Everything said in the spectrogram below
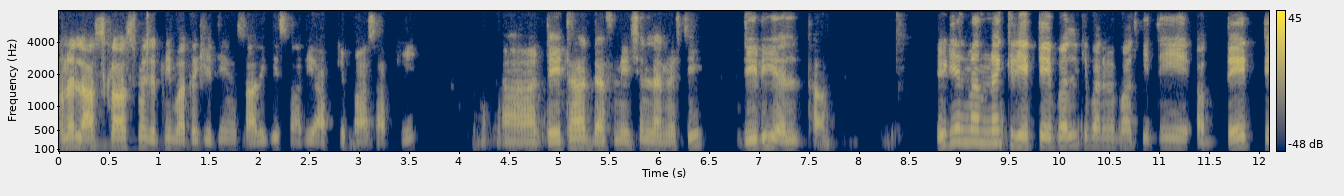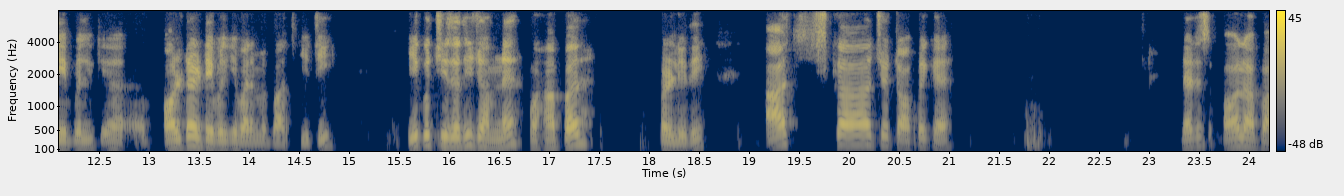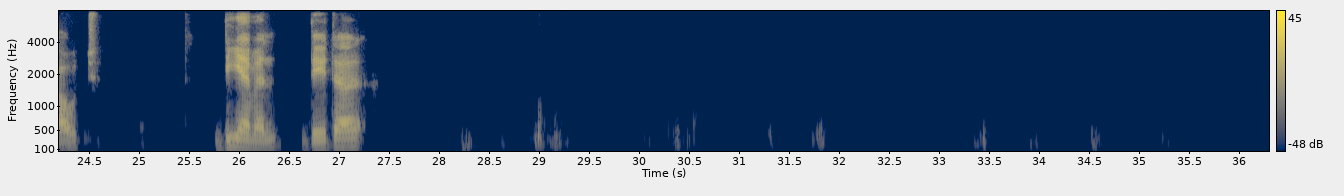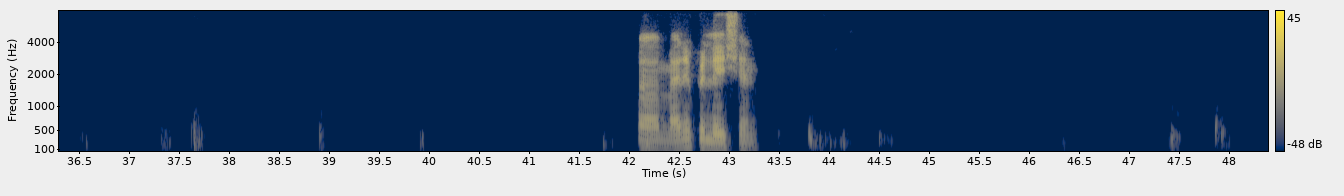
हमने last class में जितनी बातें की थी सारी की सारी आपके पास आपकी डेटा डेफिनेशन लैंग्वेज थी डीडीएल था। डीडीएल में हमने क्रिएट टेबल के बारे में बात की थी अपडेट टेबल ऑल्टर टेबल के बारे में बात की थी। ये कुछ चीज़ें थी जो हमने वहाँ पर पढ़ ली थी। आज का जो टॉपिक है that is all about DML data uh, manipulation.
